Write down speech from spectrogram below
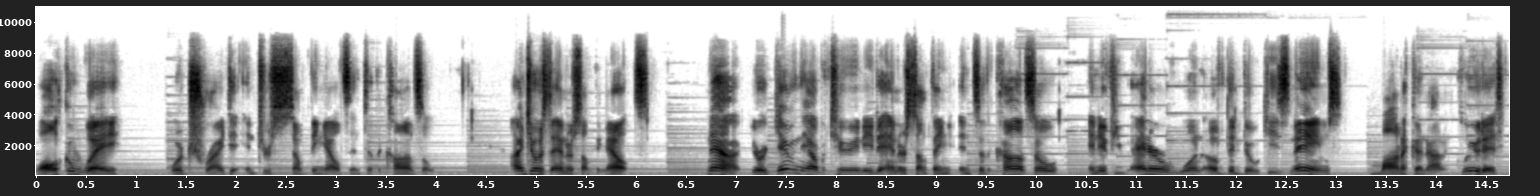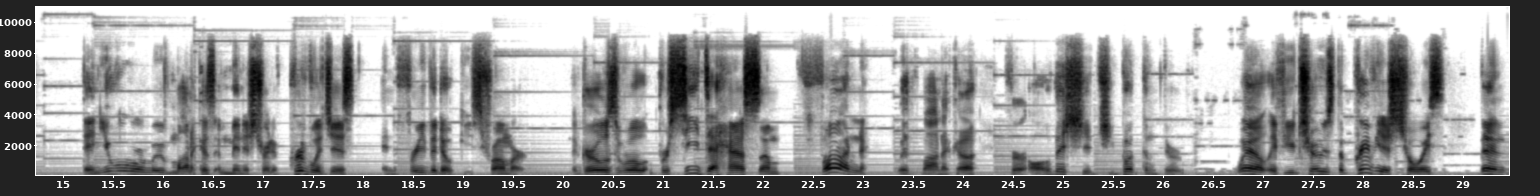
walk away, or try to enter something else into the console. I chose to enter something else. Now, you're given the opportunity to enter something into the console, and if you enter one of the Doki's names, Monika not included, then you will remove Monika's administrative privileges and free the Dokis from her. The girls will proceed to have some fun with Monika for all the shit she put them through. Well, if you chose the previous choice, then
